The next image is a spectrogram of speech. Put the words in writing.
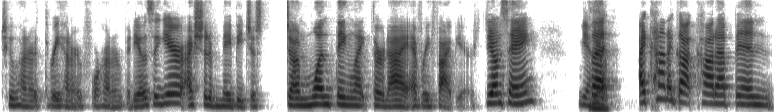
200, 300, 400 videos a year. I should have maybe just done one thing like Third Eye every five years. Do you know what I'm saying? Yeah. But I kind of got caught up in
